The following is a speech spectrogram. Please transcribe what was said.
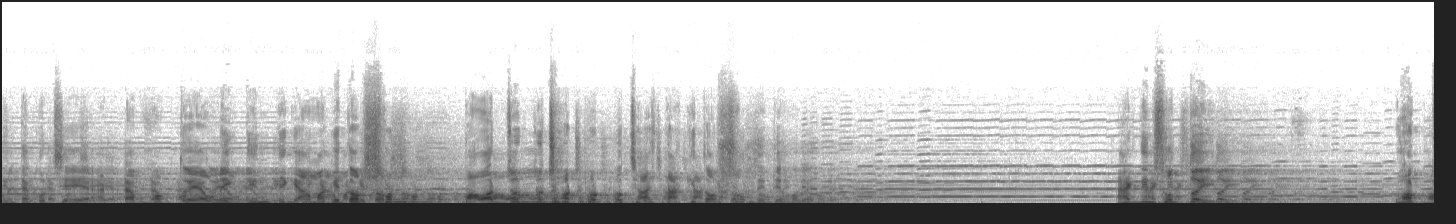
চিন্তা করছে, একটা ভক্ত অনেক দিন থেকে আমাকে দর্শন পাওয়ার জন্য ছটফট করছে, আজ তাকে দর্শন দিতে হবে। একদিন সত্যই ভক্ত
